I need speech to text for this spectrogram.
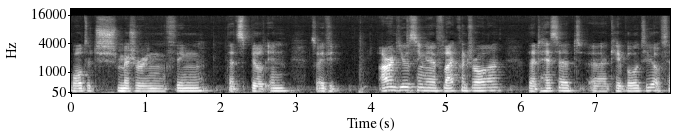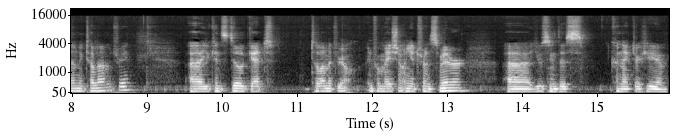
voltage measuring thing that's built in. So if you aren't using a flight controller that has that uh, capability of sending telemetry, uh, you can still get telemetry information on your transmitter uh, using this connector here.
